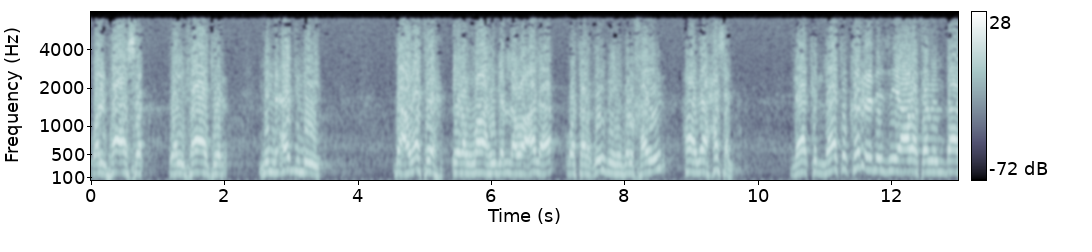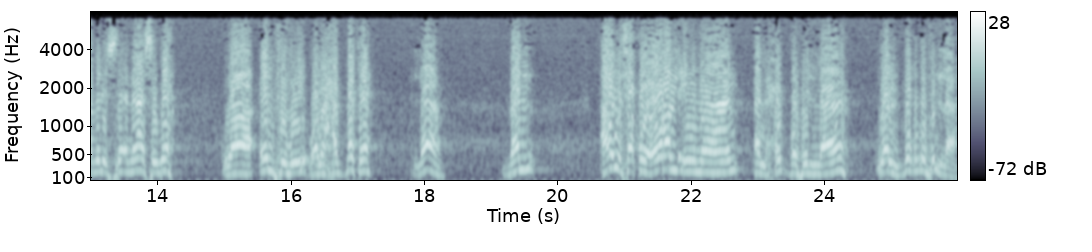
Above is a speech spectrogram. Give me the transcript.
والفاسق والفاجر من أجل دعوته إلى الله جل وعلا وترغيبه في الخير هذا حسن. لكن لا تكرر الزيارة من باب الاستئناس به وإلفه ومحبته لا بل أوثق عرى الإيمان الحب في الله والبغض في الله.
